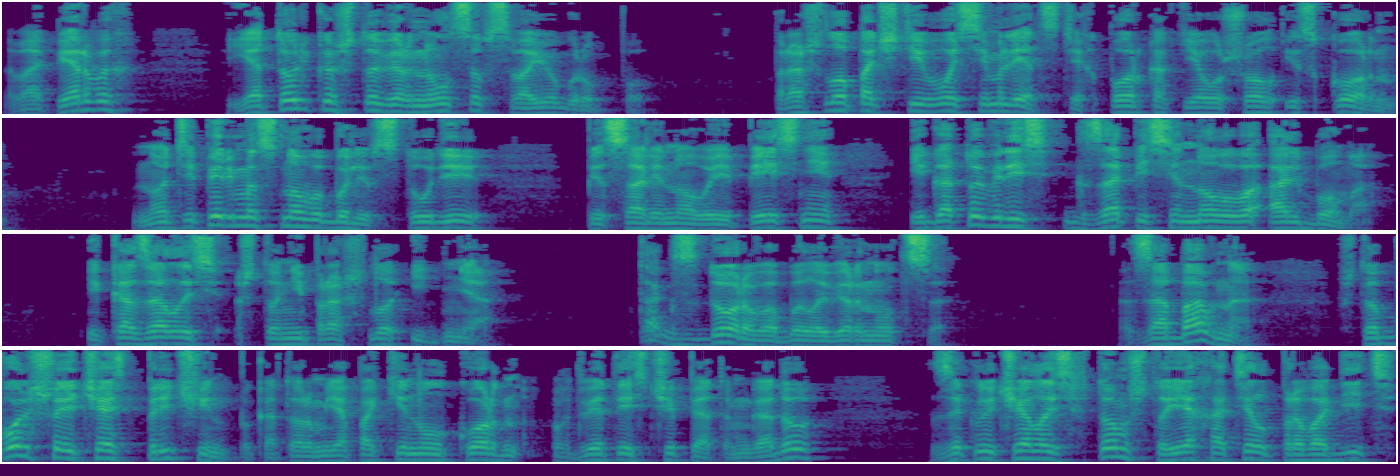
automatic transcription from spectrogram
Во-первых, я только что вернулся в свою группу. Прошло почти восемь лет с тех пор, как я ушел из Корн. Но теперь мы снова были в студии, писали новые песни и готовились к записи нового альбома. И казалось, что не прошло и дня. Так здорово было вернуться. Забавно, что большая часть причин, по которым я покинул Корн в 2005 году, заключалась в том, что я хотел проводить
